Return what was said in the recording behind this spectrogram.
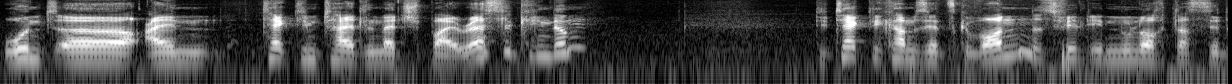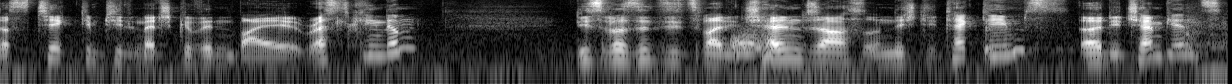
und äh, ein Tag Team Title Match bei Wrestle Kingdom. Die League haben sie jetzt gewonnen. Es fehlt ihnen nur noch, dass sie das Tag Team Titel Match gewinnen bei Wrestle Kingdom. Diesmal sind sie zwar die Challengers und nicht die Tag Teams, äh, die Champions,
